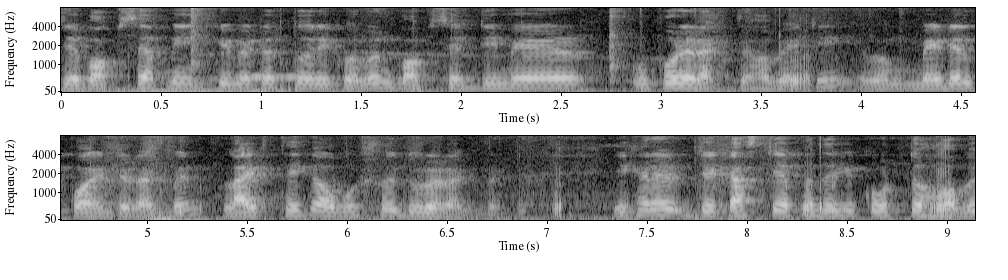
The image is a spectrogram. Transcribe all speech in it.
যে বক্সে আপনি ইনকিউবেটর তৈরি করবেন বক্সের ডিমের উপরে রাখতে হবে এটি এবং মেডেল পয়েন্টে রাখবেন। লাইট থেকে অবশ্যই দূরে রাখবেন। এখানে যে কাজটি আপনাদেরকে করতে হবে,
